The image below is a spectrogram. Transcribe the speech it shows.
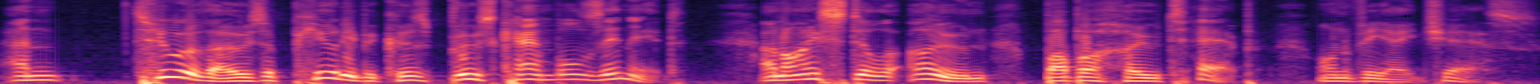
and two of those are purely because Bruce Campbell's in it. And I still own Bubba Ho-Tep on VHS.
